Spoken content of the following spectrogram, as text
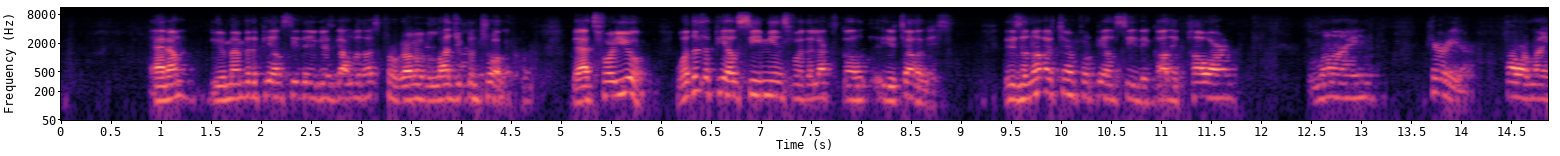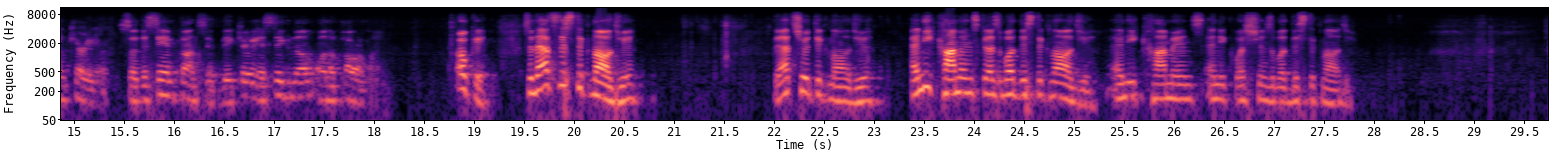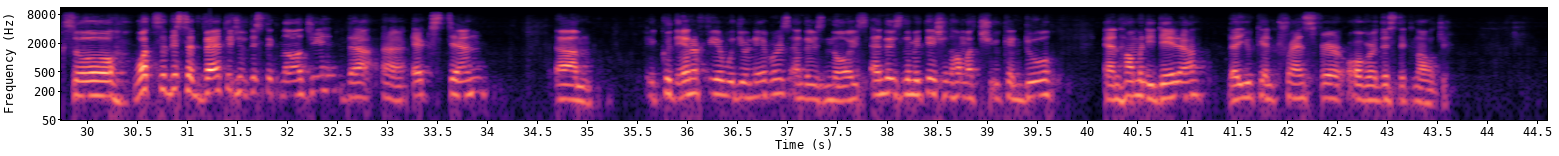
Adam, do you remember the PLC that you guys got with us? Programmable Logic Controller. That's for you. What does a PLC means for the electrical utilities? There's another term for PLC. They call it power line carrier. Power line carrier. So the same concept. They carry a signal on a power line. Okay, so that's this technology. That's your technology. Any comments, guys, about this technology? Any comments, any questions about this technology? So what's the disadvantage of this technology? The uh, X10, um, it could interfere with your neighbors and there's noise and there's limitation how much you can do and how many data that you can transfer over this technology.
